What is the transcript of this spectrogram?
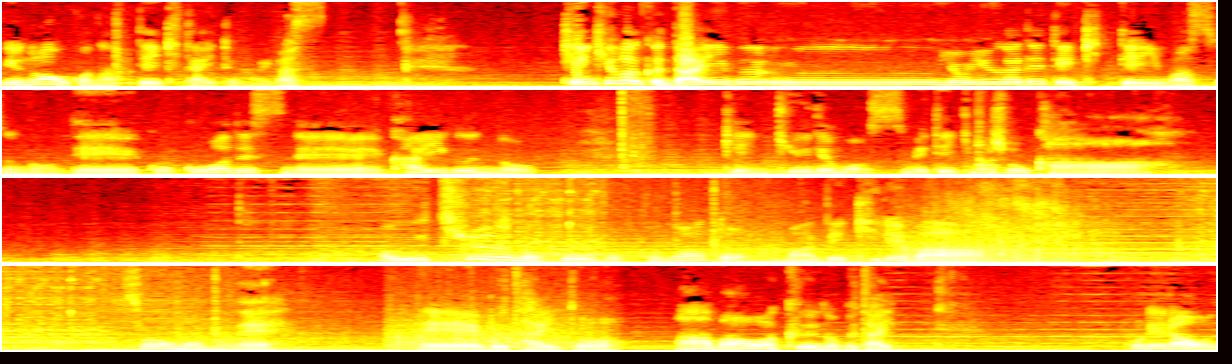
いうのは行っていきたいと思います。研究枠だいぶ余裕が出てきていますので、ここはですね、海軍の研究でも進めていきましょうか。宇宙の方もこの後、まあできれば、ソロモンのね、えー、部隊と、あバーワクーの部隊、これらを、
